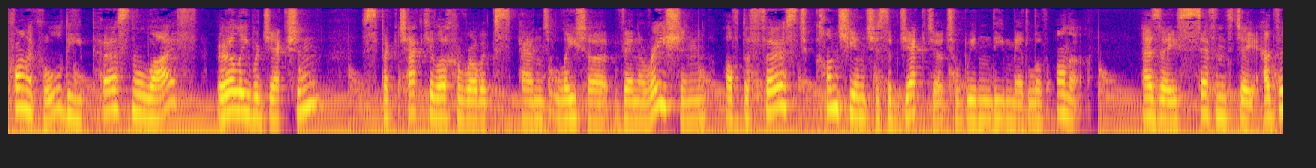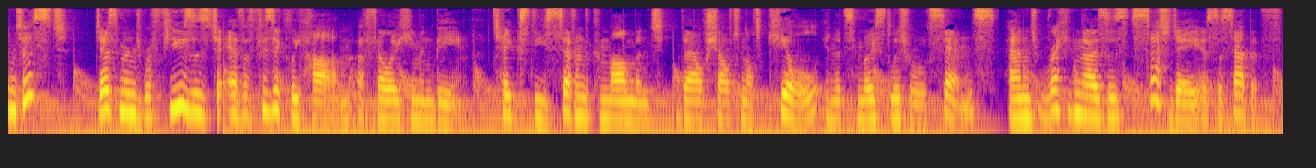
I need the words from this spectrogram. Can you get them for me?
chronicle the personal life, early rejection, spectacular heroics, and later veneration of the first conscientious objector to win the Medal of Honor. As a Seventh day Adventist, Desmond refuses to ever physically harm a fellow human being, takes the seventh commandment, thou shalt not kill, in its most literal sense, and recognizes Saturday as the Sabbath.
